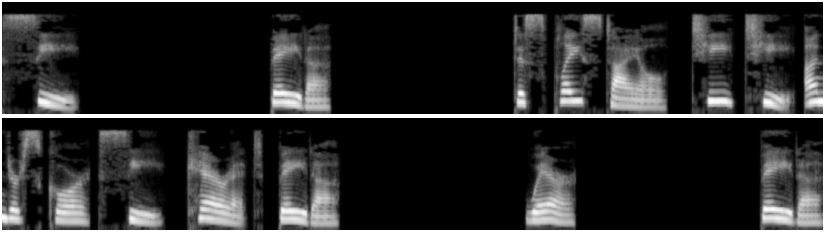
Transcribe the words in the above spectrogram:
C beta display style T T underscore C caret beta where beta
